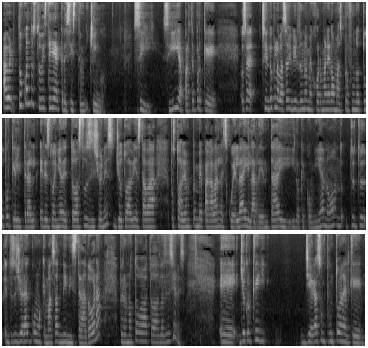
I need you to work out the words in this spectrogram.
A ver, tú cuando estuviste ya creciste un chingo. Sí, sí, aparte porque, o sea, siento que lo vas a vivir de una mejor manera o más profundo tú porque literal eres dueña de todas tus decisiones. Yo todavía estaba, pues todavía me pagaban la escuela y la renta y, lo que comía, ¿no? Entonces yo era como que más administradora, pero no tomaba todas las decisiones. Eh, yo creo que llegas a un punto en el que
